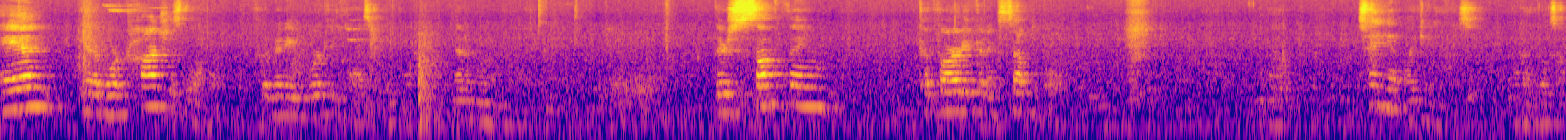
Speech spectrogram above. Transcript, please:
and at a more conscious level for many working class people, men and women alike, there's something cathartic and acceptable saying it like it is about those other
